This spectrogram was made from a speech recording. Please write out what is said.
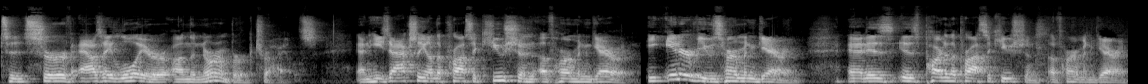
to serve as a lawyer on the Nuremberg trials. And he's actually on the prosecution of Herman Goering. He interviews Herman Goering and is, is part of the prosecution of Herman Goering.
